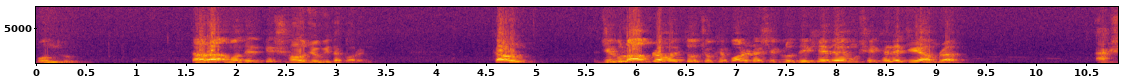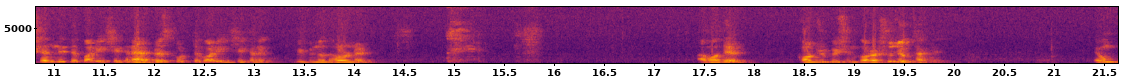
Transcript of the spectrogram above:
বন্ধু। তারা আমাদেরকে সহযোগিতা করেন। কারণ যেগুলো আমরা হয়তো চোখে পড়ে না, সেগুলো দেখে দেয় এবং সেখানে যে আমরা অ্যাকশন নিতে পারি, সেখানে অ্যাড্রেস করতে পারি, সেখানে বিভিন্ন ধরনের আমাদের কন্ট্রিবিউশন করার সুযোগ থাকে। এবং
